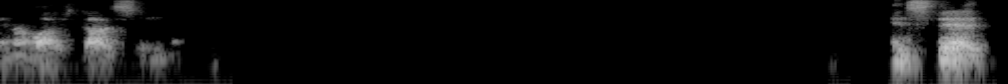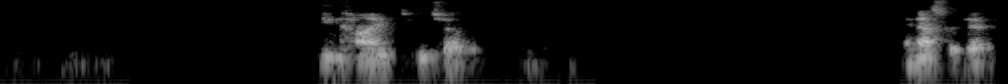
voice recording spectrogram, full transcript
in our lives. God is saying. Instead, be kind to each other. And that's what Debbie did.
